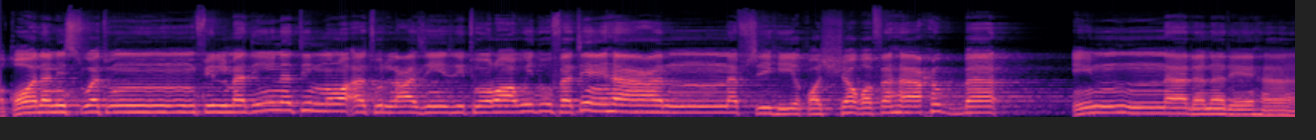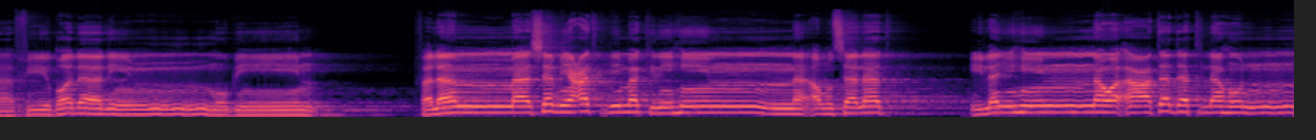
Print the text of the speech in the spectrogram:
وقال نسوة في المدينة امرأة العزيز تراود فتيها عن نفسه قد شغفها حبا إنا لنريها في ضلال مبين. فلما سمعت بمكرهن أرسلت إليهن وأعتدت لهن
